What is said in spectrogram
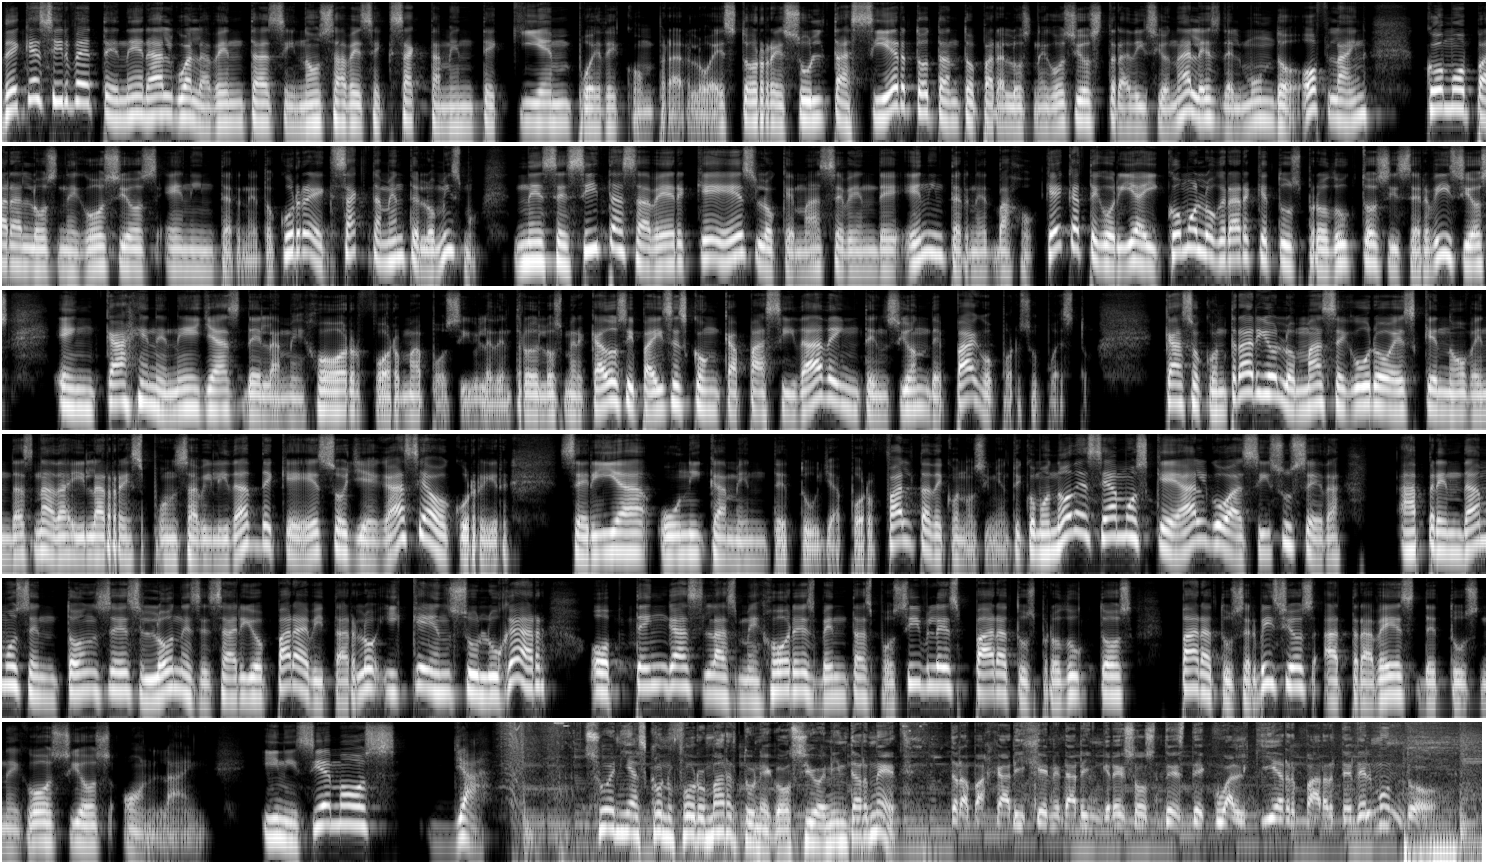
¿De qué sirve tener algo a la venta si no sabes exactamente quién puede comprarlo? Esto resulta cierto tanto para los negocios tradicionales del mundo offline como para los negocios en Internet. Ocurre exactamente lo mismo. Necesitas saber qué es lo que más se vende en Internet, bajo qué categoría y cómo lograr que tus productos y servicios encajen en ellas de la mejor forma posible dentro de los mercados y países con capacidad e intención de pago, por supuesto. Caso contrario, lo más seguro es que no vendas nada y la responsabilidad de que eso llegase a ocurrir sería únicamente tuya por falta de conocimiento. Y como no deseamos que algo así suceda, aprendamos entonces lo necesario para evitarlo y que en su lugar obtengas las mejores ventas posibles para tus productos, para tus servicios a través de tus negocios online. Iniciemos ya. ¿Sueñas con formar tu negocio en Internet? Trabajar y generar ingresos desde cualquier parte del mundo.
